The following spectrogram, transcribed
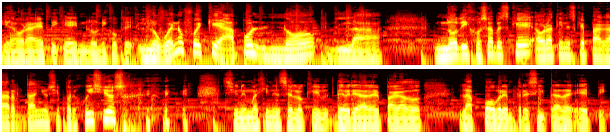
y ahora Epic Game lo único que... Lo bueno fue que Apple no la... No dijo, ¿sabes qué? Ahora tienes que pagar daños y perjuicios. si no, imagínense lo que debería haber pagado la pobre empresita de Epic.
